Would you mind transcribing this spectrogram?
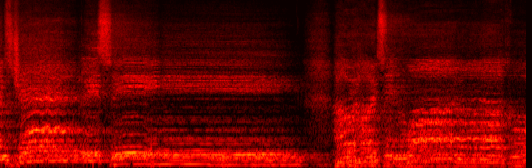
sometimes gently singing, our hearts in one accord.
